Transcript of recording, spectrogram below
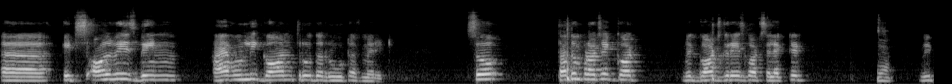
Uh, it's always been. I have only gone through the route of merit. So, Tadam project got, with God's grace, got selected Yeah. we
